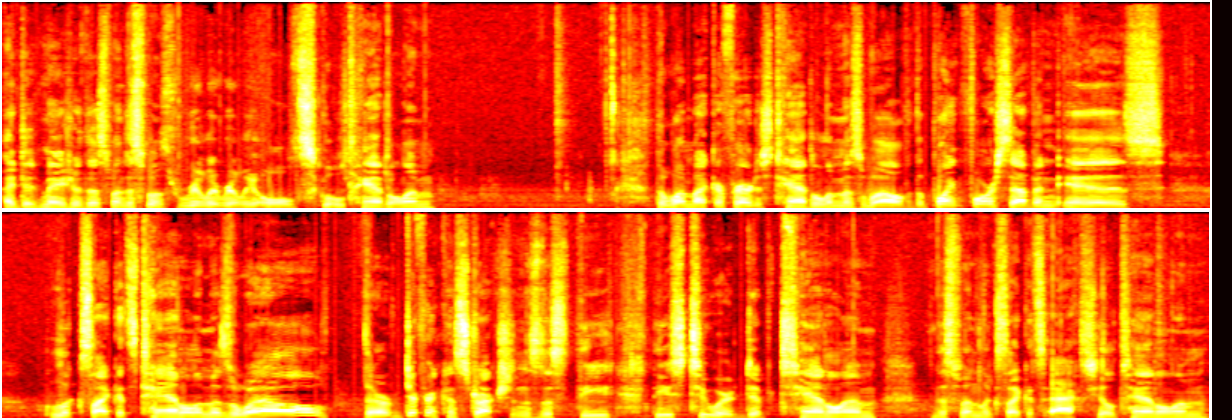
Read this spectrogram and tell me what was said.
I did measure this one. This one's really, really old school tantalum. The one microfarad is tantalum as well. The 0.47 is looks like it's tantalum as well. There are different constructions. This, the, these two are dipped tantalum. This one looks like it's axial tantalum.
